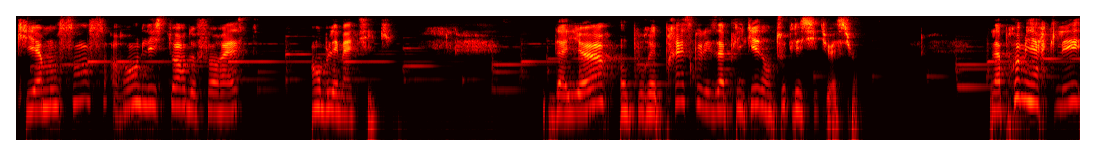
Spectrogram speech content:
qui, à mon sens, rendent l'histoire de Forrest emblématique. D'ailleurs, on pourrait presque les appliquer dans toutes les situations. La première clé,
